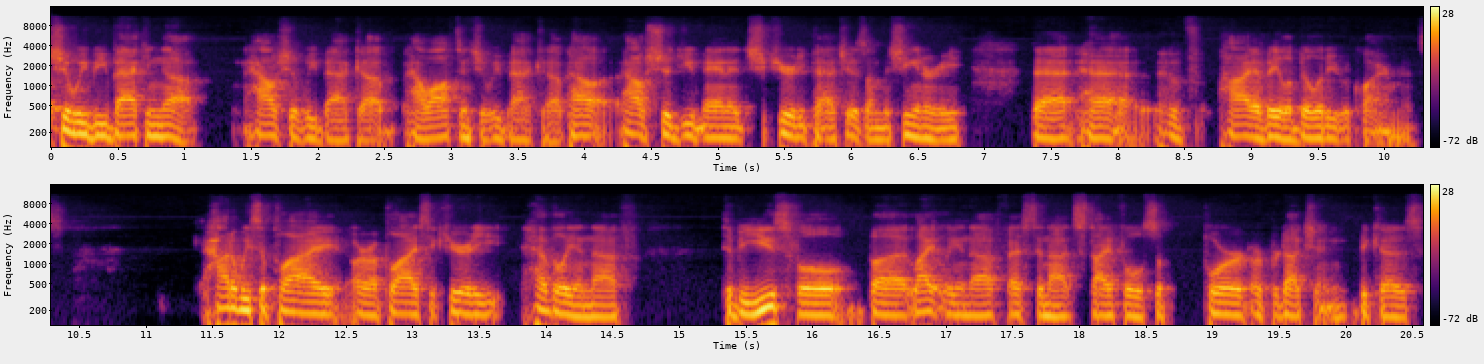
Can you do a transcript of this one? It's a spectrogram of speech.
should we be backing up? How should we back up? How often should we back up? How how should you manage security patches on machinery that have, have high availability requirements? How do we supply or apply security heavily enough to be useful, but lightly enough as to not stifle support or production? Because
